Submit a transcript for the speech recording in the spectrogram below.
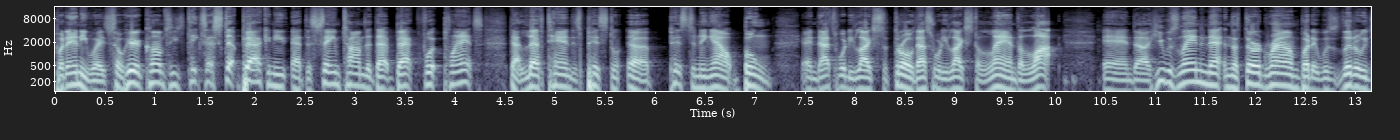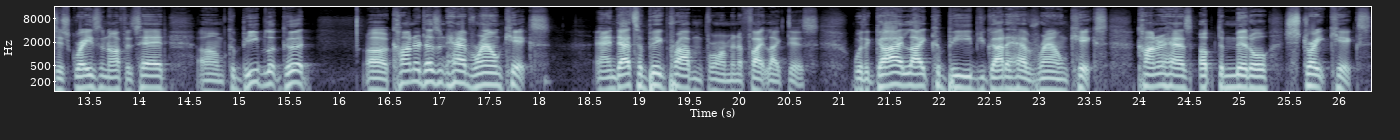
But anyway, so here it comes. He takes that step back, and he at the same time that that back foot plants, that left hand is piston, uh, pistoning out. Boom, and that's what he likes to throw. That's what he likes to land a lot. And uh, he was landing that in the third round, but it was literally just grazing off his head. Um, Khabib looked good. Uh, Conor doesn't have round kicks. And that's a big problem for him in a fight like this. With a guy like Khabib, you got to have round kicks. Conor has up the middle, straight kicks.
